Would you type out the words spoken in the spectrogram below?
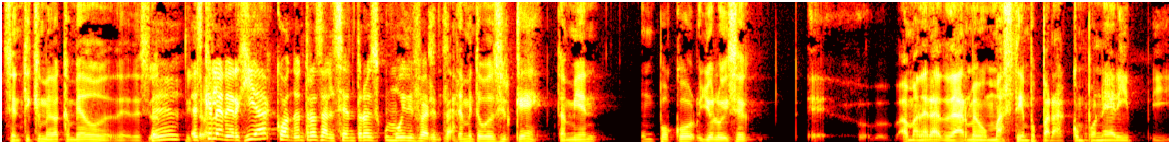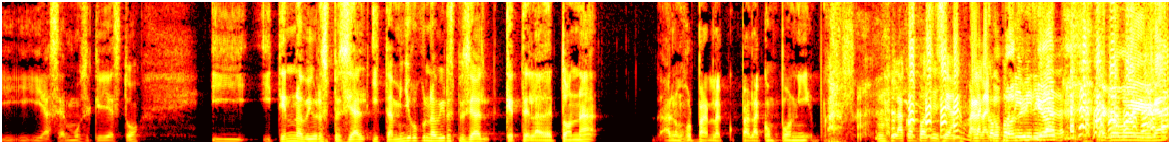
sentí que me había cambiado de, de ciudad. Eh, es que la energía cuando entras al centro es muy diferente. También te voy a decir que también un poco yo lo hice eh, a manera de darme más tiempo para componer y, y- y hacer música y esto. Y, y tiene una vibra especial. Y también yo creo que una vibra especial que te la detona, a lo mejor para la, para la componi- La composición, para la, la composición, la componibilidad.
